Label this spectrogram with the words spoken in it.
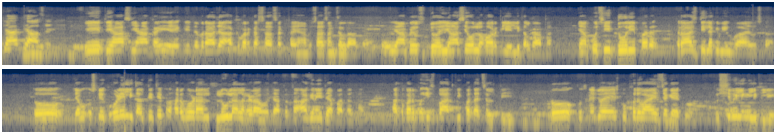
क्या इतिहास है जी ये इतिहास यहाँ का ये है कि जब राजा अकबर का शासक था यहाँ पे शासन चल रहा था तो यहाँ पे उस जो यहाँ से वो लाहौर के लिए निकल रहा था यहाँ कुछ ही दूरी पर राज तिलक भी हुआ है उसका। तो जब उसके घोड़े निकलते थे तो हर घोड़ा लूला लंगड़ा हो जाता था, आगे नहीं जा पाता था। अकबर को इस बात की पता चलती है। तो उसने जो है इसको खुदवाया इस जगह को तो शिवलिंग लिख ली।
